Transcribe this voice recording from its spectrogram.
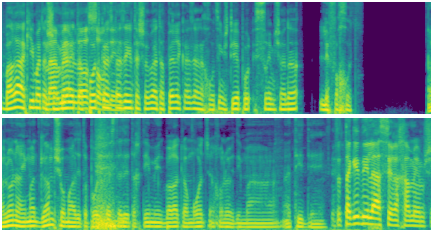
ברק, אם אתה שומע את לא הפודקאסט. הזה, אם אתה שומע את הפרק הזה, אנחנו רוצים שתהיה פה 20 שנה לפחות. אלונה, אם את גם שומעת את הפודקאסט הזה, תחתימי את ברק, למרות שאנחנו לא יודעים מה העתיד. אה. תגידי לאסי רחמים ש...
